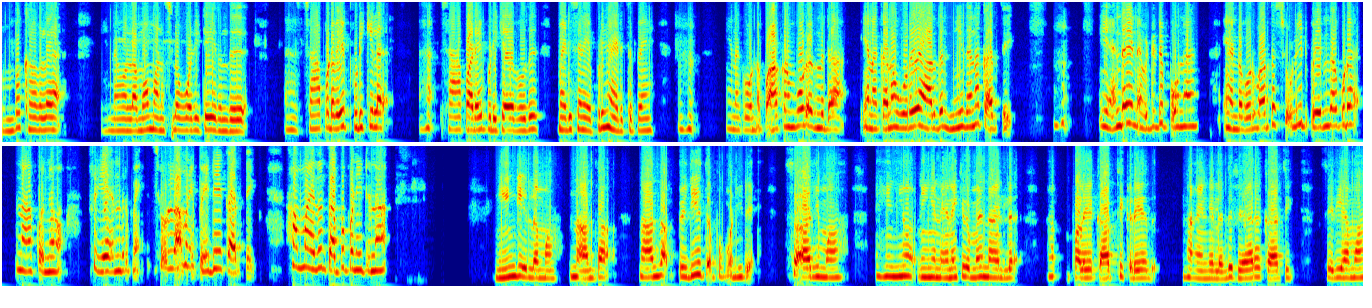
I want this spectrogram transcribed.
ரொம்ப கவலை. என்ன இல்லாம மனசுல ஓடிட்டே இருந்து. சாப்பிடவே பிடிக்கல. சாப்பாடே பிடிக்காத போது மெடிசன் எப்படி நான் எடுத்துப்பேன்? எனக்கு உன்னை பார்க்க கூட இருந்துட்டா எனக்கான ஒரே ஆறுதல் நீ தானே கார்த்தி. ஏன்டா என்னை விட்டுட்டு போனேன் என்ன ஒரு வார்த்தை சொல்லிட்டு போயிருந்தா கூட நான் கொஞ்சம் ஃப்ரீயா இருந்திருப்பேன். சொல்லாம நீ போயிட்டே கார்த்திக் அம்மா எதுவும் தப்பு பண்ணிட்டேனா? நீங்க இல்லம்மா. நான் தான். நான் தான் பெரிய தப்பு பண்ணிட்டேன். சாரிம்மா இன்னும் நீங்க நினைக்கிற மாதிரி நான் இல்ல. பழைய கார்த்திக் கிடையாது. நான் என்னில இருந்து வேற கார்த்திக் சரியாம்மா?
